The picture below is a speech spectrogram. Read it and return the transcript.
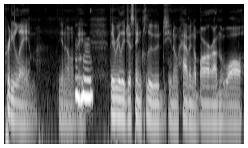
pretty lame. You know, they they really just include you know having a bar on the wall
